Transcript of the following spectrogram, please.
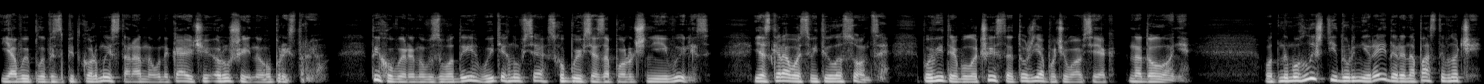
Я виплив з під корми, старанно уникаючи рушійного пристрою. Тихо виринув з води, витягнувся, схопився за поручні і виліз. Яскраво світило сонце. Повітря було чисте, тож я почувався як на долоні. От не могли ж ті дурні рейдери напасти вночі.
